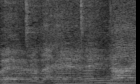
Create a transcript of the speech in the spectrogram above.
Where am I heading now?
